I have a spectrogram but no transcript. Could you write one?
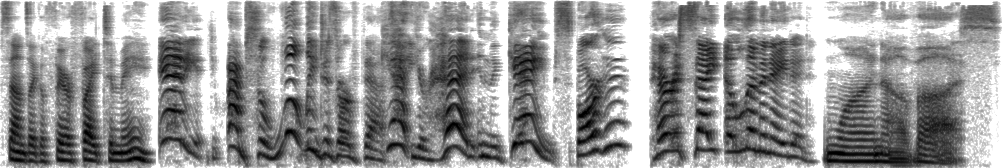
Sounds like a fair fight to me. Idiot! You absolutely deserve that! Get your head in the game, Spartan! Parasite eliminated! One of us.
